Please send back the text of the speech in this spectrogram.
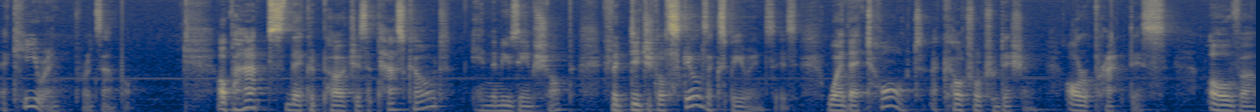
a keyring, for example? Or perhaps they could purchase a passcode in the museum shop for digital skills experiences where they're taught a cultural tradition or a practice over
